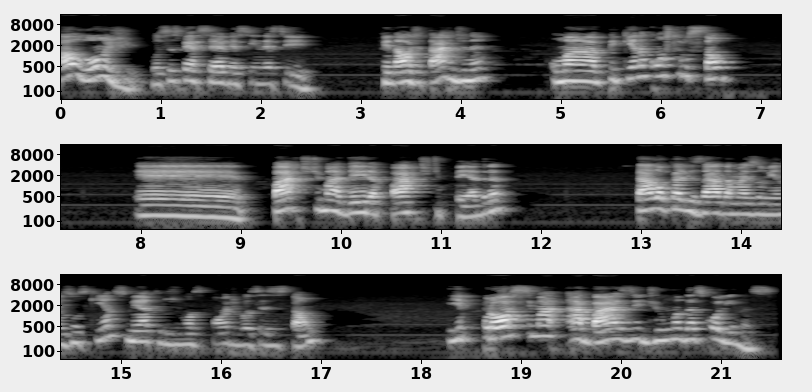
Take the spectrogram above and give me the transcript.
ao longe, vocês percebem assim nesse final de tarde, né? Uma pequena construção, é, parte de madeira, parte de pedra. Está localizada a mais ou menos uns 500 metros de onde vocês estão e próxima à base de uma das colinas.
